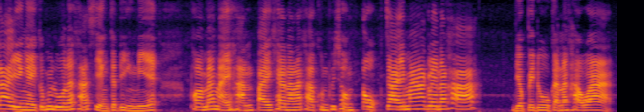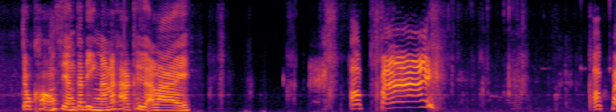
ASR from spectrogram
กล้ๆยังไงก็ไม่รู้นะคะ เสียงกระดิ่งนี้พอแม่ไหมหันไปแค่นั้นแหละค่ะ คุณผู้ชมตกใจมากเลยนะคะ เดี๋ยวไปดูกันนะคะว่า เจ้าของเสียงกระดิ่งนั้นนะคะ คืออะไร ออกไป ออกไป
